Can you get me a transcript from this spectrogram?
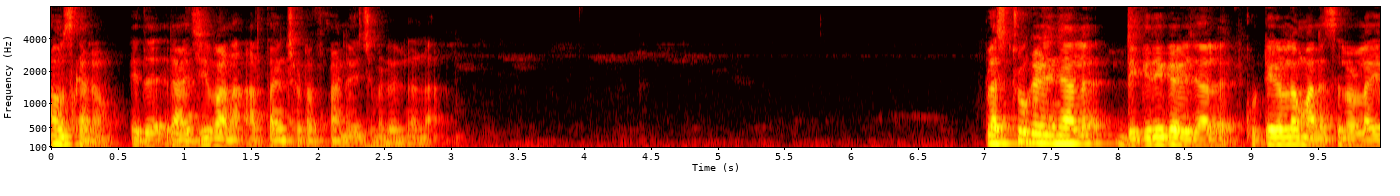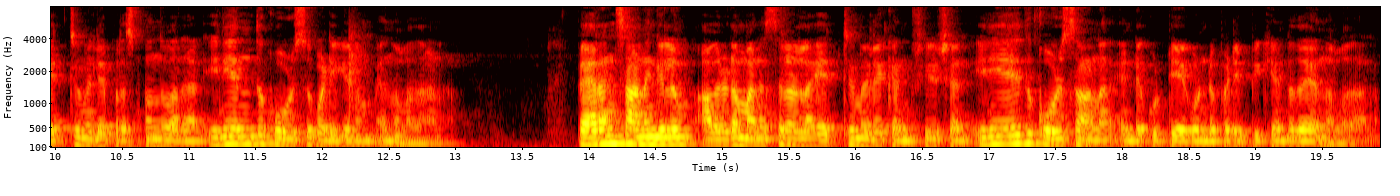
നമസ്കാരം. ഇത് രാജീവാണ് അർത്ത ഇൻസ്റ്റിറ്റ്യൂട്ട് ഓഫ് മാനേജ്മെന്റിൽ നിന്ന്. പ്ലസ് ടു കഴിഞ്ഞാൽ ഡിഗ്രി കഴിഞ്ഞാൽ കുട്ടികളുടെ മനസ്സിലുള്ള ഏറ്റവും വലിയ പ്രശ്നം എന്ന് പറഞ്ഞാൽ ഇനി എന്ത് കോഴ്സ് പഠിക്കണം എന്നുള്ളതാണ്. പേരൻസ് ആണെങ്കിലും അവരുടെ മനസ്സിലുള്ള ഏറ്റവും വലിയ കൺഫ്യൂഷൻ ഇനി ഏത് കോഴ്സാണ് എന്റെ കുട്ടിയെ കൊണ്ട് പഠിപ്പിക്കേണ്ടത് എന്നുള്ളതാണ്.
